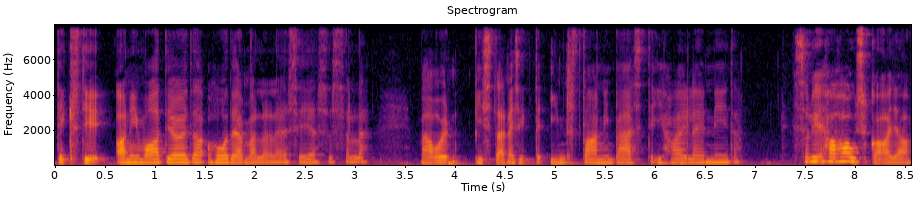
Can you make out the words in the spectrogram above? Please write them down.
tekstianimaatioita HTML ja CSS. Mä voin pistää ne sitten Instaan, niin pääsitte ihaileen niitä. Se oli ihan hauskaa ja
